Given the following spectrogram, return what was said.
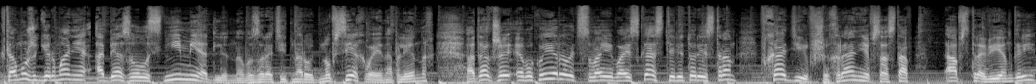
К тому же Германия обязывалась немедленно возвратить на родину всех военнопленных, а также эвакуировать свои войска с территории стран, входивших ранее в состав Австро-Венгрии,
